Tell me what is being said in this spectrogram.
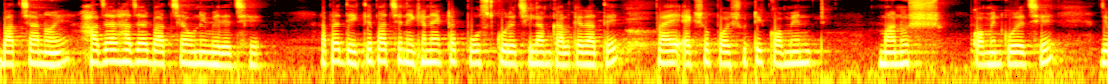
বাচ্চা নয়, হাজার হাজার বাচ্চা উনি মেরেছে। আপনারা দেখতে পাচ্ছেন, এখানে একটা পোস্ট করেছিলাম কালকে রাতে। প্রায় একশো পঁয়ষট্টি কমেন্ট মানুষ কমেন্ট করেছে, যে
